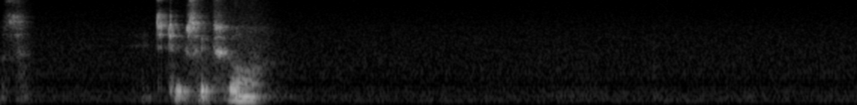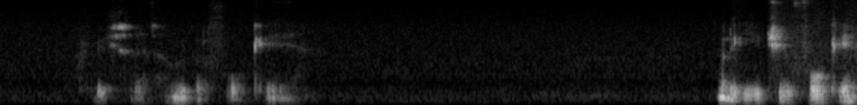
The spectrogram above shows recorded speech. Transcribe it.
As H264. Preset, and we've got a 4K. Got a YouTube 4K.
